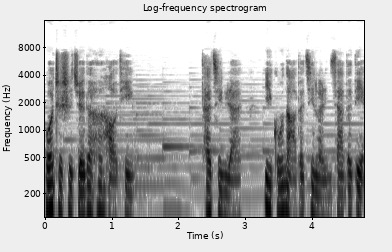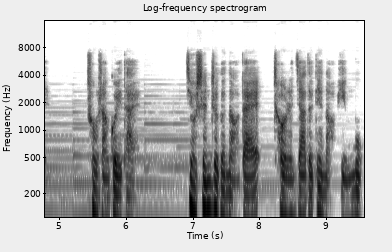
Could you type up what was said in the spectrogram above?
我只是觉得很好听。他竟然一股脑的进了人家的店，冲上柜台，就伸着个脑袋瞅人家的电脑屏幕，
